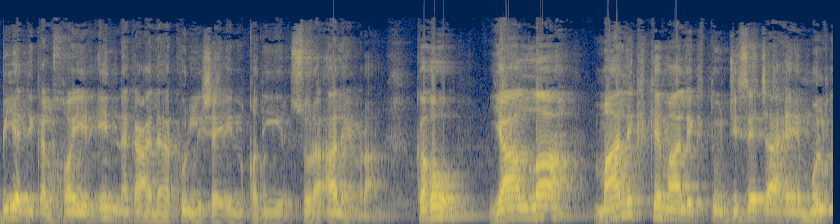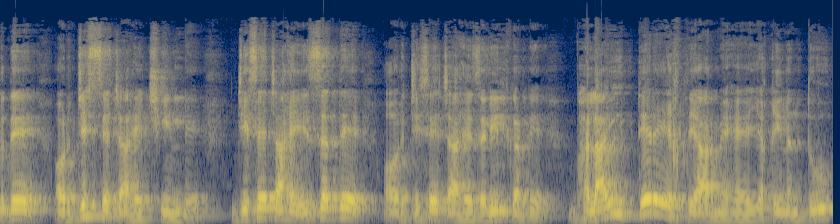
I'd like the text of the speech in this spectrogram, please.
بیدک الخیر انکا علی کل شیء قدیر سورہ آل عمران۔ کہو، یا اللہ مالک کے مالک تو جسے چاہے ملک دے اور جس سے چاہے چھین لے، جسے چاہے عزت دے اور جسے چاہے ذلیل کر دے۔ بھلائی تیرے اختیار میں ہے، یقیناً تو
